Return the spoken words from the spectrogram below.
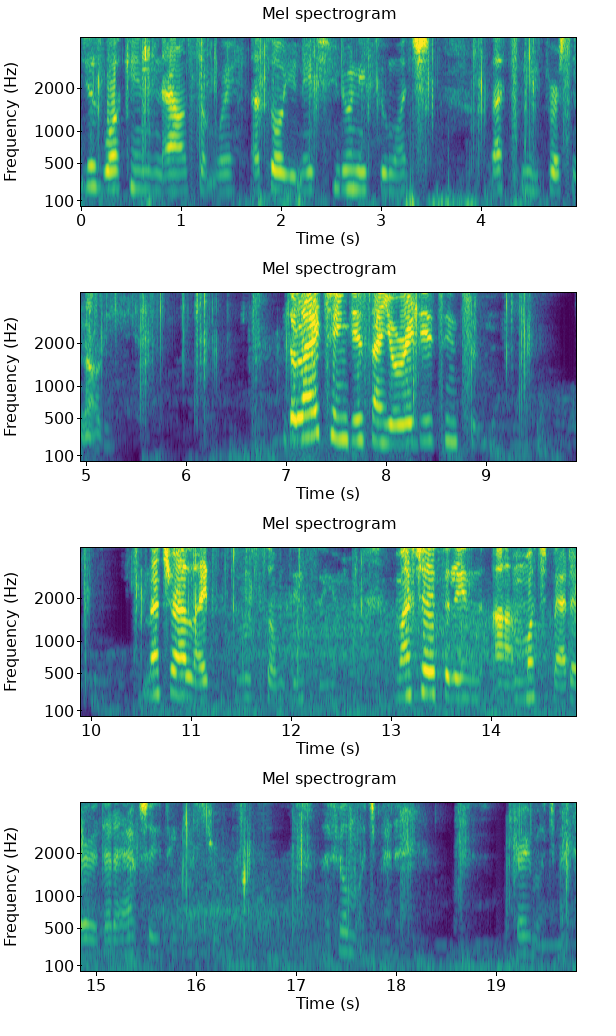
just walking around somewhere that's all you need you don't need too much that's me personally the light changes and you're radiating to natural light do something to you I'm actually feeling uh, much better that I actually take this stroll. I feel much better. Very much better.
